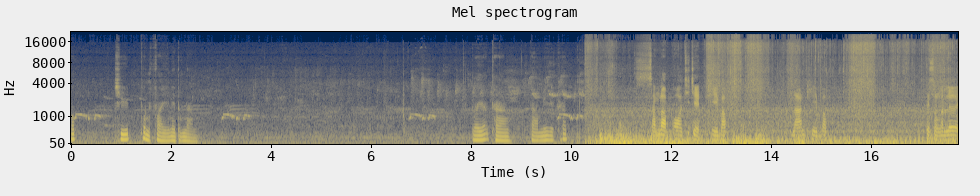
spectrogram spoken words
บ็อกชีสพ่นไฟในตำนานระยะทางตามนี้เลยครับ สำหรับออที่เจ็ดเคบับร้านเคบับไปส่งกันเลย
